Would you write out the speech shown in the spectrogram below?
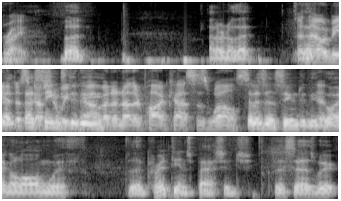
right. But I don't know that. And that, would be a discussion we could have at another podcast as well. That doesn't seem to be Yeah. going along with the Corinthians passage It says we're.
